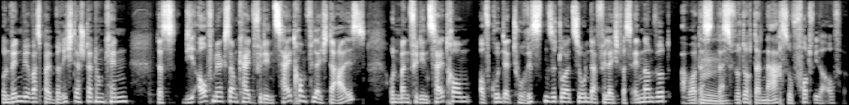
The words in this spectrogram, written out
Und wenn wir was bei Berichterstattung kennen, dass die Aufmerksamkeit für den Zeitraum vielleicht da ist und man für den Zeitraum aufgrund der Touristensituation da vielleicht was ändern wird, aber das, hm. das wird doch danach sofort wieder aufhören.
